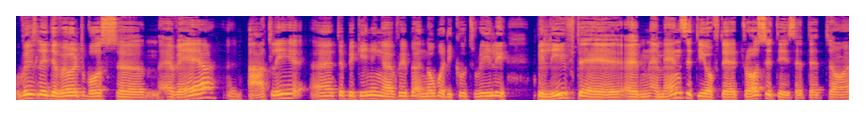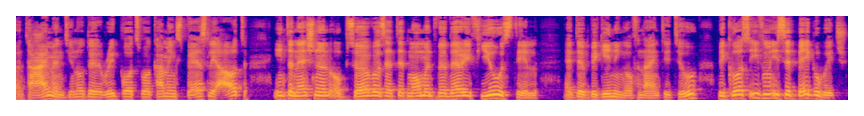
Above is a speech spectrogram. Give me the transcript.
Obviously, the world was uh, aware, partly at the beginning. of it, nobody could really believe the um, immensity of the atrocities at that time. And, you know, the reports were coming sparsely out. International observers at that moment were very few still at the beginning of 92, because even Izetbegovic,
